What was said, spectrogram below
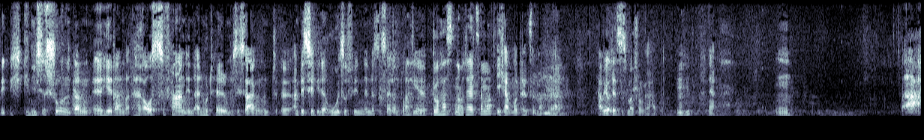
ich genieße es schon, dann äh, hier dann herauszufahren in ein Hotel, muss ich sagen, und äh, ein bisschen wieder Ruhe zu finden. Denn das ist ja dann doch hier. Du hast ein Hotelzimmer? Ich habe ein Hotelzimmer. Ja. Habe ich auch letztes Mal schon gehabt. Ja. Mm. Ah.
